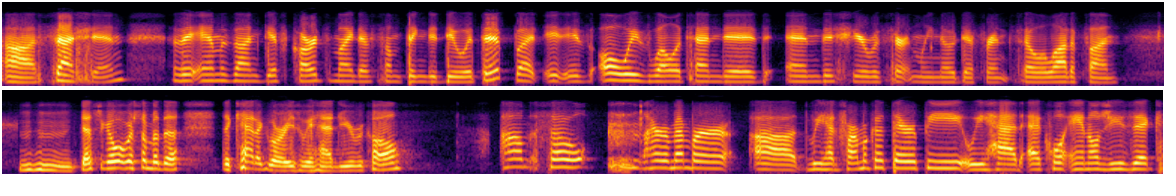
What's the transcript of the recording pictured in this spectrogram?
uh, session. The Amazon gift cards might have something to do with it, but it is always well attended, and this year was certainly no different. So a lot of fun. Mm-hmm. Jessica, what were some of the the categories we had? Do you recall? Um, so I remember uh, we had pharmacotherapy, we had equianalgesic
